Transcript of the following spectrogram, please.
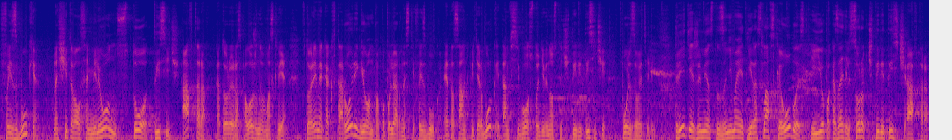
в Фейсбуке насчитывался миллион сто тысяч авторов, которые расположены в Москве. В то время как второй регион по популярности Фейсбука – это Санкт-Петербург, и там всего 194 тысячи пользователей. Третье же место занимает Ярославская область, и ее показатель 44 тысячи авторов.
